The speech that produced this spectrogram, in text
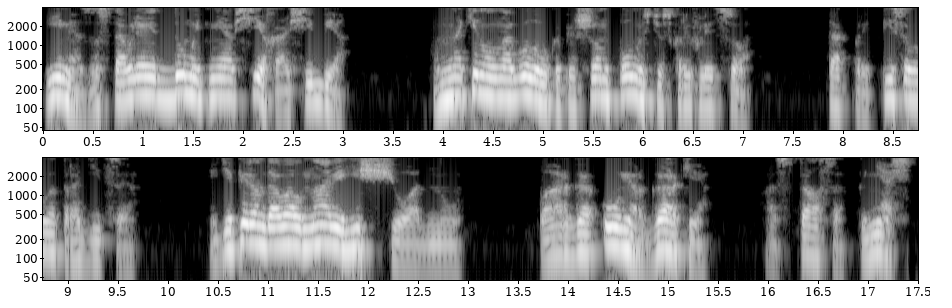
Имя заставляет думать не о всех, а о себе. Он накинул на голову капюшон, полностью скрыв лицо. Так предписывала традиция. И теперь он давал Нави еще одну. Парга умер, Гарки. Остался князь.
